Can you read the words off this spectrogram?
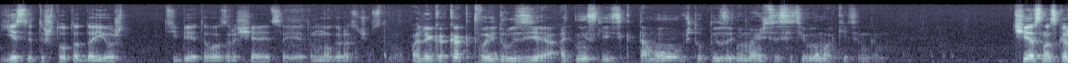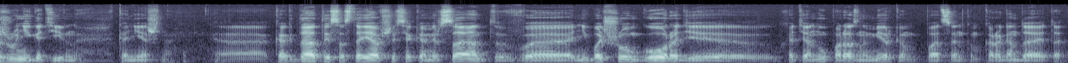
Если ты что-то даешь, тебе это возвращается, я это много раз чувствовал. Олег, а как твои друзья отнеслись к тому, что ты занимаешься сетевым маркетингом? Честно скажу, негативно, конечно. Э, когда ты состоявшийся коммерсант в небольшом городе, хотя ну, по разным меркам, по оценкам, Караганда это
